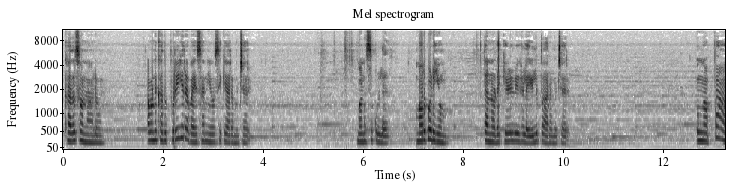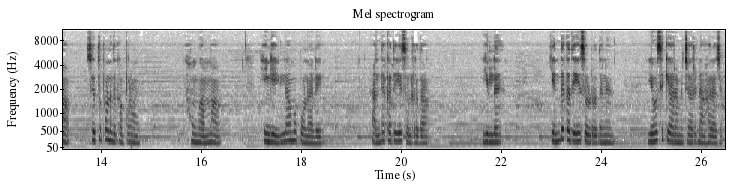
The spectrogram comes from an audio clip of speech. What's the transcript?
கதை சொன்னாலும் அவனுக்கு அது புரிகிற வயசான்னு யோசிக்க ஆரம்பிச்சார். மனசுக்குள்ள மறுபடியும் தன்னோட கேள்விகளை எழுப்ப ஆரம்பித்தார் உங்கள் அப்பா செத்து போனதுக்கப்புறம் உங்கள் அம்மா இங்கே இல்லாமல் போனாலே அந்த கதையை சொல்கிறதா இல்லை எந்த கதையை சொல்கிறதுன்னு யோசிக்க ஆரம்பித்தார் நாகராஜன்.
